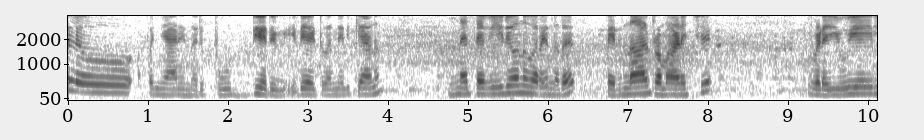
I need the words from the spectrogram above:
ഹലോ. അപ്പം ഞാൻ ഇന്നൊരു പുതിയൊരു വീഡിയോ ആയിട്ട് വന്നിരിക്കുകയാണ്. ഇന്നത്തെ വീഡിയോ എന്ന് പറയുന്നത് പെരുന്നാൾ പ്രമാണിച്ച് ഇവിടെ യു എയിൽ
